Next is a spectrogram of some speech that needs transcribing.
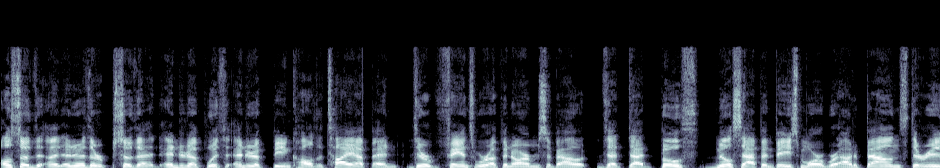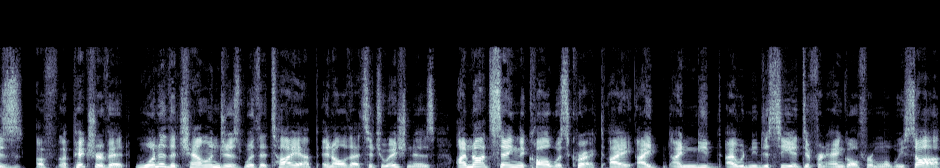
also the, another so that ended up with ended up being called a tie up, and their fans were up in arms about that that both Millsap and Bazemore were out of bounds. There is a, a picture of it. One of the challenges with a tie up and all that situation is I'm not saying the call was correct. I I I need I would need to see a different angle from what we saw.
